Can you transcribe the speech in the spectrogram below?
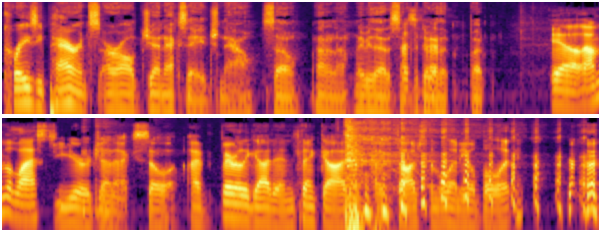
crazy parents are all Gen X age now. So I don't know. Maybe that has something That's to do with it. But yeah, I'm the last year Gen X, so I've barely got in. Thank God, I dodged the millennial bullet.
